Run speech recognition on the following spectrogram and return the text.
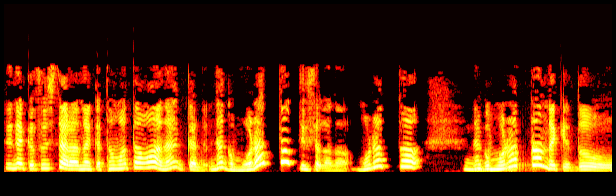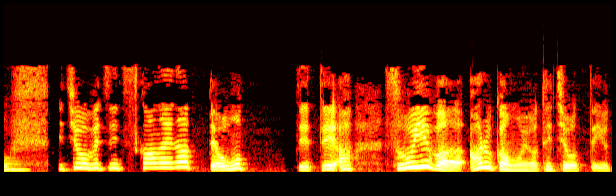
で、なんかそしたらなんかたまたま、なんか、なんかもらったって言ってたかなもらった、なんかもらったんだけど、一応別に使わないなって思ってて、あ、そういえばあるかもよ、手帳って言っ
